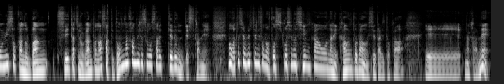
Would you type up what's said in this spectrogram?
大晦日の晩1日の元旦の朝ってどんな感じで過ごされてるんですかね、まあ、私は別にその年越しの瞬間を何カウントダウンしてたりとか、えー、なんかね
